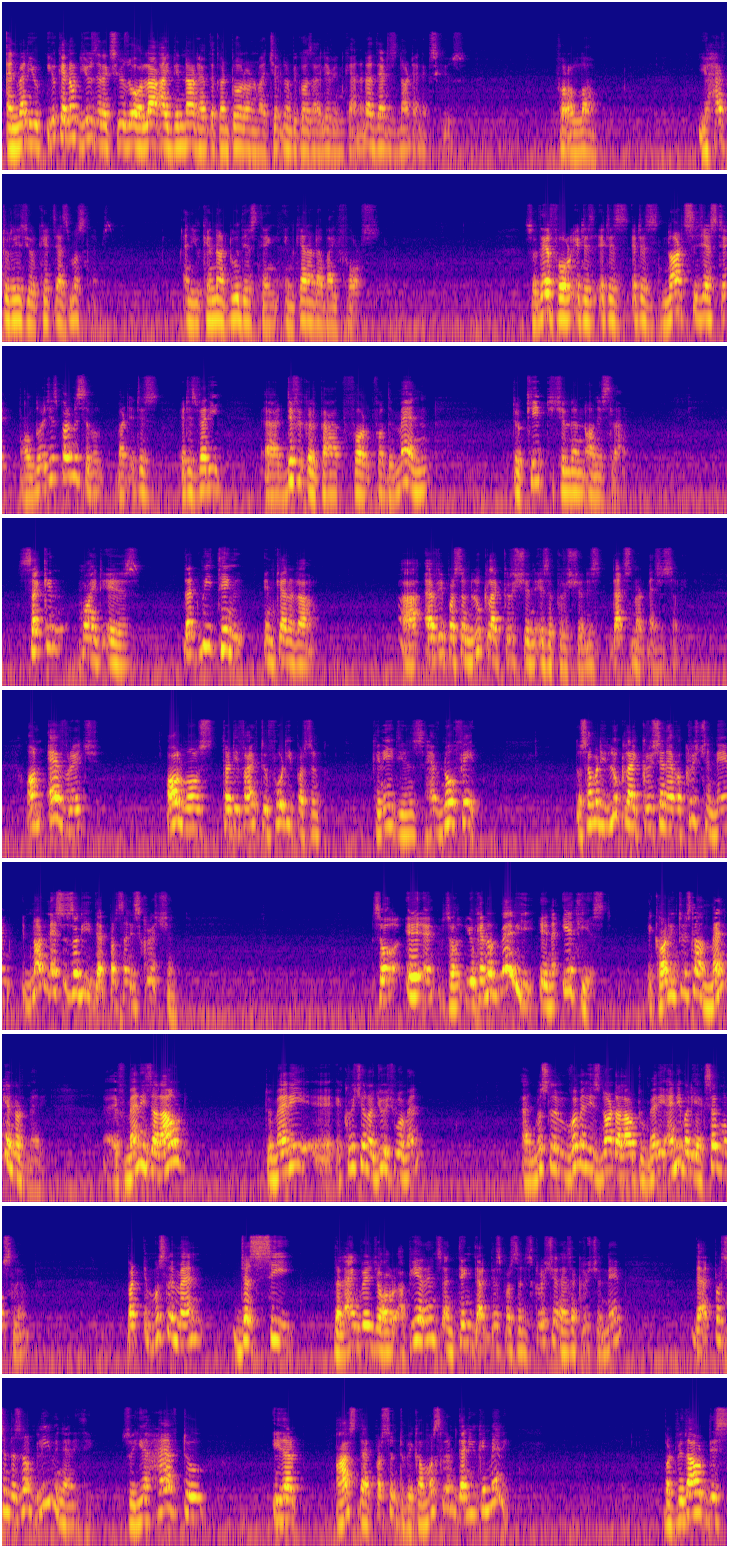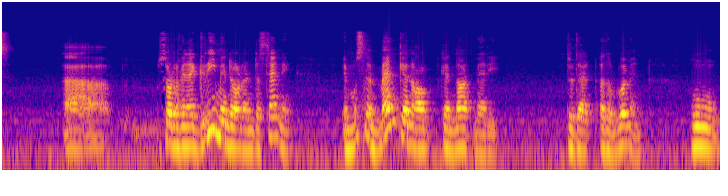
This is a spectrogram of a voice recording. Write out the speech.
And when you, you cannot use an excuse, oh Allah, I did not have the control on my children because I live in Canada, that is not an excuse for Allah. You have to raise your kids as Muslims. And you cannot do this thing in Canada by force. So therefore, it is it is it is not suggested, although it is permissible, but it is it is very uh, difficult path for for the men to keep children on Islam. Second point is that we think in Canada uh, every person look like Christian is a Christian. Is that's not necessary. On average, almost 35 to 40 percent Canadians have no faith. Though somebody look like Christian, have a Christian name, not necessarily that person is Christian. So, uh, so you cannot marry an atheist. According to Islam, man cannot marry. If man is allowed to marry a Christian or Jewish woman, and Muslim woman is not allowed to marry anybody except Muslim, but a Muslim man just see the language or appearance and think that this person is Christian, has a Christian name, that person does not believe in anything. So you have to either ask that person to become Muslim, then you can marry. But without this uh, sort of an agreement or understanding, a Muslim man cannot, cannot marry to that other woman who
